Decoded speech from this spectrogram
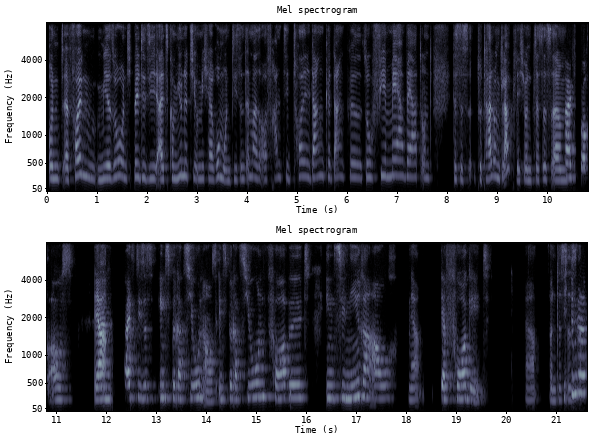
und äh, folgen mir so und ich bilde sie als Community um mich herum und die sind immer so, oh Franzi, toll, danke, danke, so viel Mehrwert und das ist total unglaublich und das ist. Ähm, doch aus. Ja. Ähm, heißt dieses Inspiration aus. Inspiration, Vorbild, Inszenierer auch. Ja. Der vorgeht. Ja, und das ich ist. Finde,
